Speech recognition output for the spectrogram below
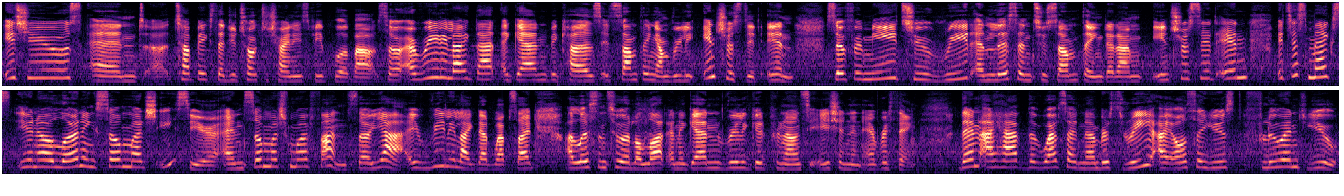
issues and uh, topics that you talk to Chinese people about. So I really like that again because it's something I'm really interested in. So for me to read and listen to something that I'm interested in, it just makes, you know, learning so much easier and so much more fun. So yeah, I really like that website. I listen to it a lot and again, really good pronunciation and everything. Then I have the website number three, I also used FluentU.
